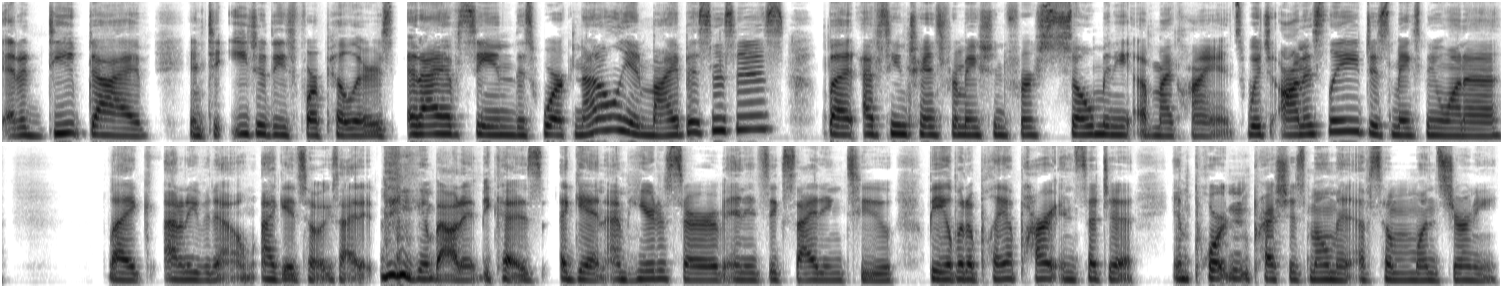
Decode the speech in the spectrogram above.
at a deep dive into each of these four pillars. And I have seen this work not only in my businesses, but I've seen transformation for so many of my clients, which honestly just makes me want to like, I don't even know. I get so excited thinking about it because again, I'm here to serve and it's exciting to be able to play a part in such a important precious moment of someone's journey.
